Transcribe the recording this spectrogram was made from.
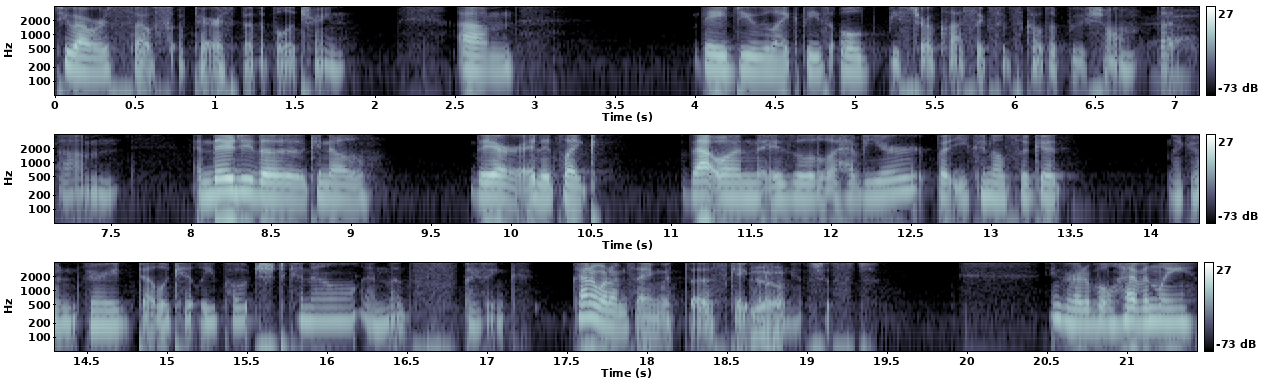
two hours south of Paris by the bullet train. Um, they do like these old bistro classics. It's called a bouchon, but um, and they do the quenelle there, and it's like that one is a little heavier, but you can also get like a very delicately poached quenelle, and that's I think kind of what I'm saying with the skateboarding. Yeah. It's just incredible, heavenly.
